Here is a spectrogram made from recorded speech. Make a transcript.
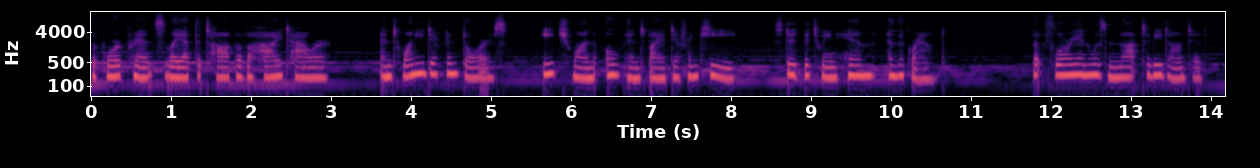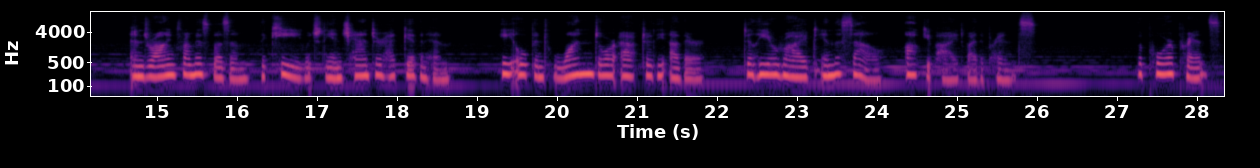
the poor prince lay at the top of a high tower, and twenty different doors, each one opened by a different key, stood between him and the ground. But Florian was not to be daunted and drawing from his bosom the key which the enchanter had given him, he opened one door after the other till he arrived in the cell occupied by the prince. The poor prince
